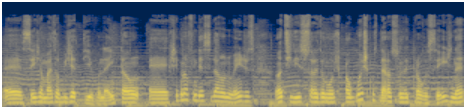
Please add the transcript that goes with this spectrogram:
é, seja mais objetivo, né? Então, é, chegando ao fim desse Down Rangers, antes disso, trazer algumas considerações aqui pra vocês, né?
